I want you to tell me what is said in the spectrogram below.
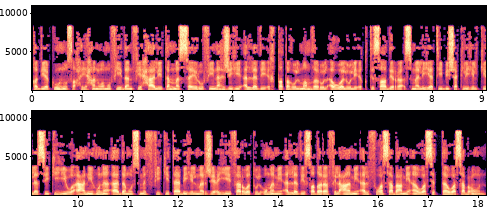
قد يكون صحيحا ومفيدا في حال تم السير في نهجه الذي اختطه المنظر الأول لاقتصاد الرأسمالية بشكله الكلاسيكي. وأعني هنا آدم سميث في كتابه المرجعي ثروة الأمم الذي صدر في العام 1776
